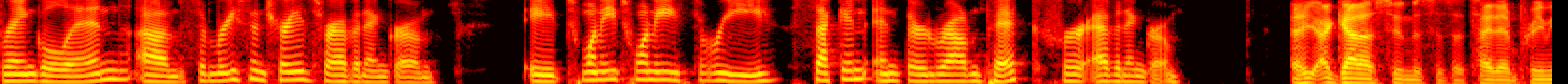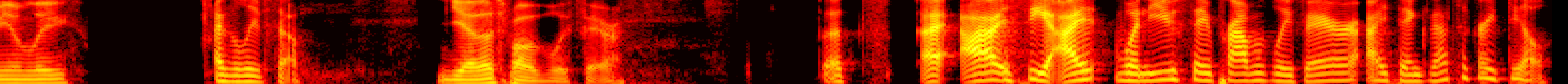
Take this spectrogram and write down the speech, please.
wrangle in. Um, some recent trades for Evan Engram. A 2023 second and third round pick for Evan Engram. I, I gotta assume this is a tight end premium league. I believe so. Yeah, that's probably fair. That's I I see I when you say probably fair, I think that's a great deal.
